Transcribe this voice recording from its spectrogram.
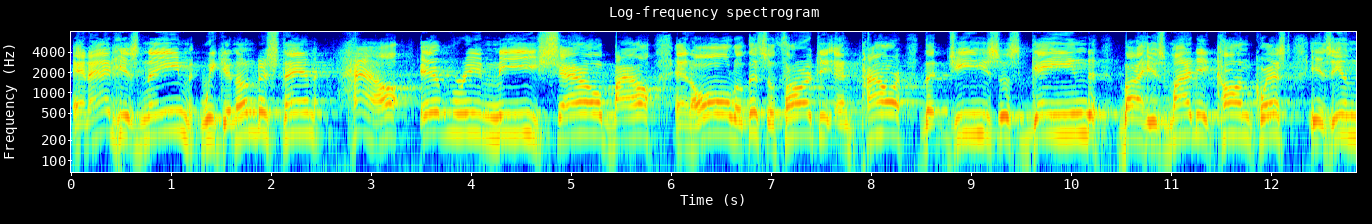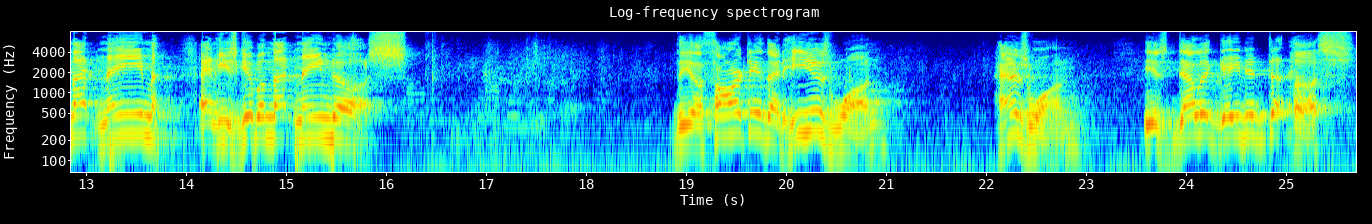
And at his name, we can understand how every knee shall bow, and all of this authority and power that Jesus gained by his mighty conquest is in that name, and he's given that name to us. The authority that he has won, has one, is delegated to us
